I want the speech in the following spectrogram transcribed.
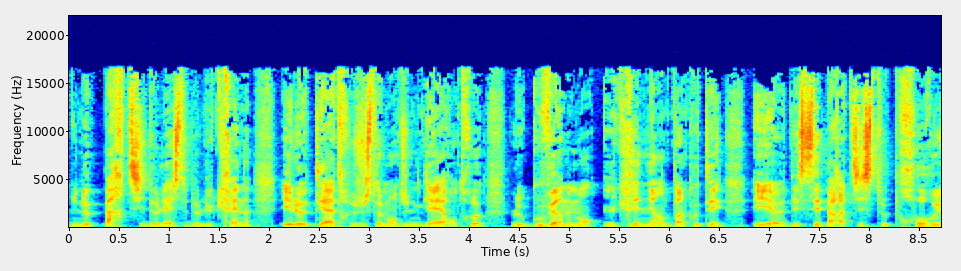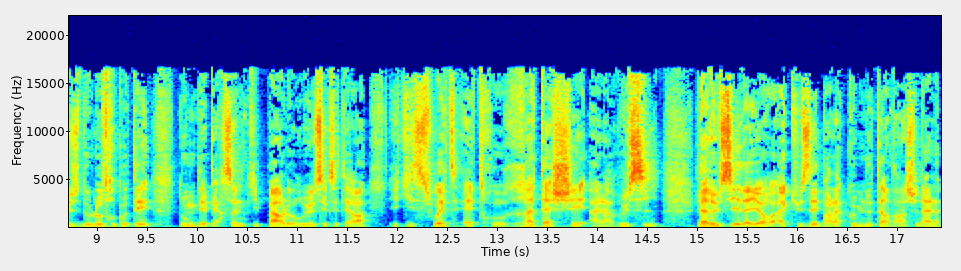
une partie de l'est de l'Ukraine est le théâtre justement d'une guerre entre le gouvernement ukrainien d'un côté et euh, des séparatistes pro-russes de l'autre côté, donc des personnes qui parlent russe, etc., et qui souhaitent être rattachées à la Russie. La Russie est d'ailleurs accusée par la communauté internationale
